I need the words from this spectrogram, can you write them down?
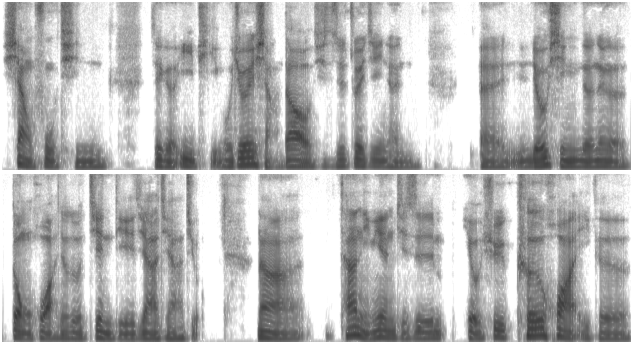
像父亲这个议题，我就会想到，其实最近很呃流行的那个动画叫做《间谍家家酒》，那它里面其实有去刻画一个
